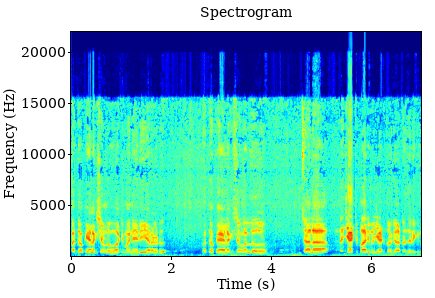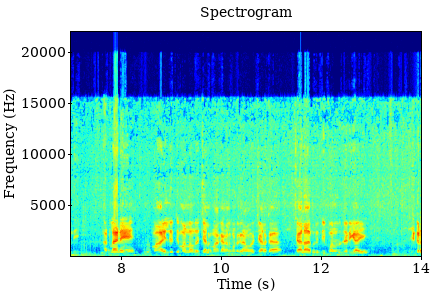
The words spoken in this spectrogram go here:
ప్రతి ఒక్క ఎలక్షన్లో ఓటమి అనేది ఎరగడు. ప్రతి ఒక్క ఎలక్షన్లలో చాలా మెజార్టీ భారీ మెజార్టీతో గెలవడం జరిగింది. అట్లానే మా ఎల్లుర్తి మండలం వచ్చాక మా గంగలకుంట గ్రామం వచ్చాక చాలా అభివృద్ధి పనులు జరిగాయి. ఇక్కడ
